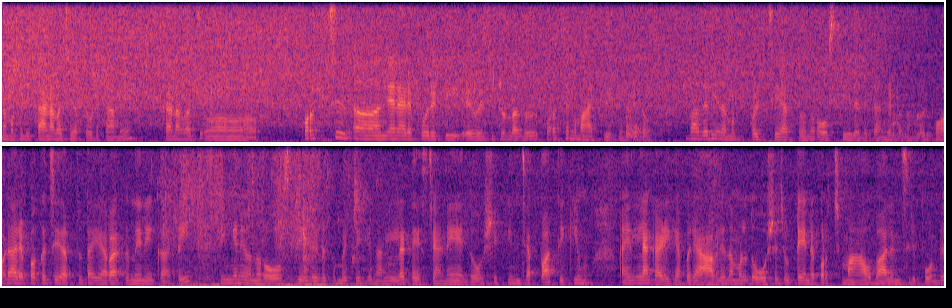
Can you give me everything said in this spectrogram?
നമുക്കിനി കണവ ചേർത്ത് കൊടുക്കാമേ കണവ കുറച്ച് ഞാൻ അരപ്പുരട്ടി വെച്ചിട്ടുള്ളത് കുറച്ചങ്ങ് മാറ്റി വെക്കും കേട്ടോ. പകുതി നമുക്കിപ്പോൾ ചേർത്ത് ഒന്ന് റോസ്റ്റ് ചെയ്തെടുക്കാൻ കിട്ടും. നമ്മൾ ഒരുപാട് അരപ്പൊക്കെ ചേർത്ത് തയ്യാറാക്കുന്നതിനെക്കാട്ടി ഇങ്ങനെ ഒന്ന് റോസ്റ്റ് ചെയ്തെടുക്കുമ്പോഴത്തേക്ക് നല്ല ടേസ്റ്റാണ് ദോശയ്ക്കും ചപ്പാത്തിക്കും എല്ലാം കഴിക്കാം. അപ്പോൾ രാവിലെ നമ്മൾ ദോശ ചുട്ടതിന്റെ കുറച്ച് മാവ് ബാലൻസ് ഇരിപ്പുണ്ട്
